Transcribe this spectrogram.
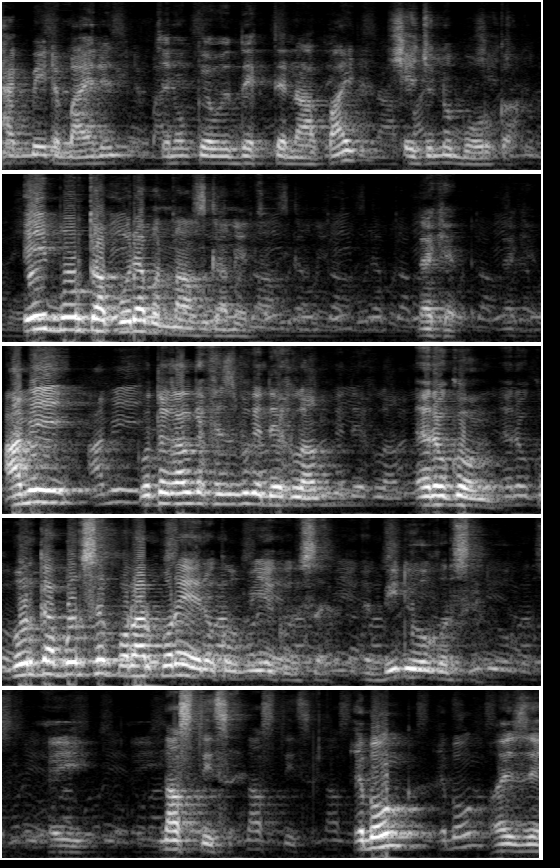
থাকবে, এটা বাইরে যেন কেউ দেখতে না পায় সেই জন্য বোরকা। এই বোরকা পরে আবার নাচ গানের। দেখেন, আমি গতকালকে ফেসবুকে দেখলাম, এরকম বোরকা পরছে, পরার পরে এরকম ইয়ে করছে, ভিডিও করছে, এই নাচতেছে। এবং এবং ওই যে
